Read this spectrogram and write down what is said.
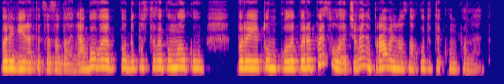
перевірити це завдання. Або ви допустили помилку при тому, коли переписували, чи ви неправильно знаходите компонент.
